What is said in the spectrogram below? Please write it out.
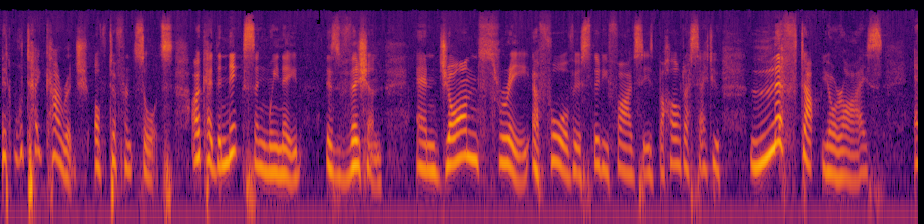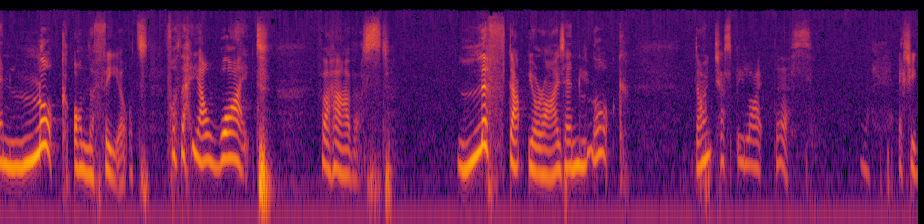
it will take courage of different sorts. Okay, the next thing we need is vision. And John 3, uh, 4, verse 35 says, Behold, I say to you, lift up your eyes and look on the fields, for they are white for harvest. Lift up your eyes and look. Don't just be like this. Actually,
